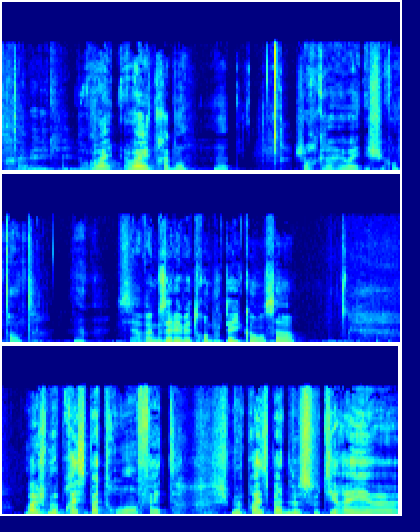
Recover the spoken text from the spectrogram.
Très bel équilibre dans Ouais, ouais, très bon. Je regrette. Ouais, je suis contente. C'est un vin que vous allez mettre en bouteille quand, ça? Bah, je me presse pas trop en fait. Je me presse pas de le soutirer. euh,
